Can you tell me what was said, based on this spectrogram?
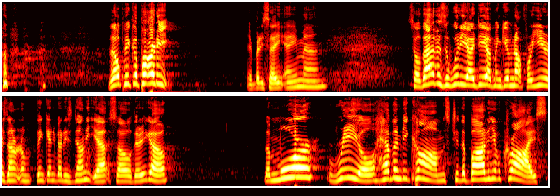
They'll pick a party. Everybody say amen. So that is a witty idea I've been giving up for years. I don't think anybody's done it yet. So there you go the more real heaven becomes to the body of Christ,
